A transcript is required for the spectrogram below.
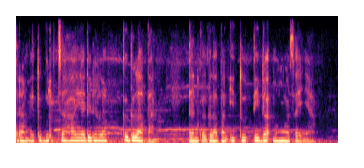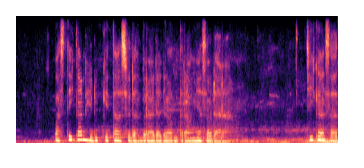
Terang itu bercahaya di dalam kegelapan dan kegelapan itu tidak menguasainya. Pastikan hidup kita sudah berada dalam terangnya saudara. Jika saat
